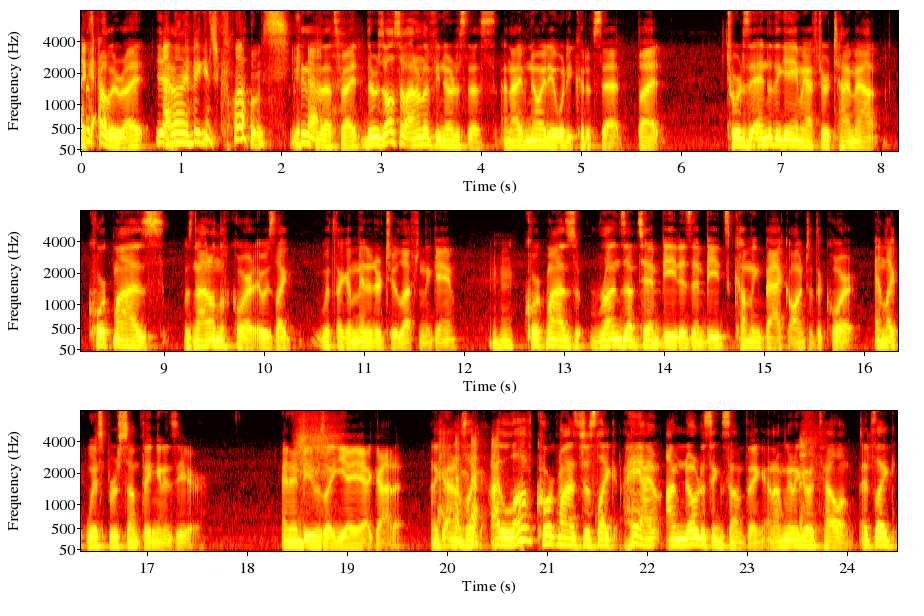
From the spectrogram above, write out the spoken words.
Like, That's probably right. Yeah, I don't even think it's close. I think that that's right. There was also I don't know if you noticed this, and I have no idea what he could have said, but towards the end of the game after a timeout, Korkmaz was not on the court. It was like with like a minute or two left in the game. Mm-hmm. Korkmaz runs up to Embiid as Embiid's coming back onto the court and like whispers something in his ear, and Embiid was like, "Yeah, yeah, I got it." Like and I was like, I love Korkmaz just like, "Hey, I'm, I'm noticing something, and I'm gonna go tell him." It's like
